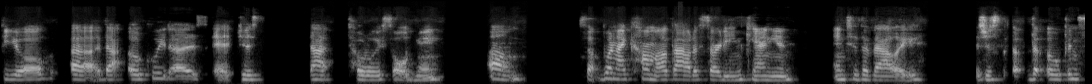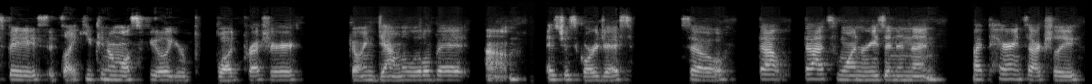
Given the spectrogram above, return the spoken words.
feel uh, that Oakley does, it just that totally sold me. Um, so when I come up out of Sardine Canyon into the valley, it's just the open space. It's like you can almost feel your blood pressure going down a little bit. Um, it's just gorgeous. So that that's one reason. And then my parents actually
